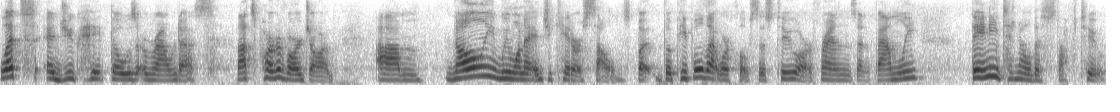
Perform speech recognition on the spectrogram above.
let's educate those around us. That's part of our job. Um, not only we want to educate ourselves, but the people that we're closest to, our friends and family, they need to know this stuff too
